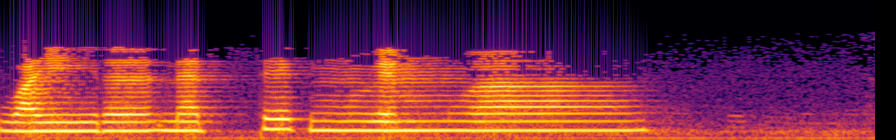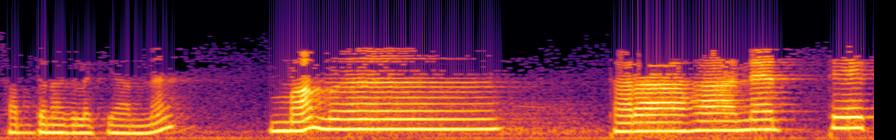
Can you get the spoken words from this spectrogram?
වෛර නැත්තෙක් වෙම්වා. ශබ්ද නගල කියන්න. මම තරහ නැත්තෙක්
